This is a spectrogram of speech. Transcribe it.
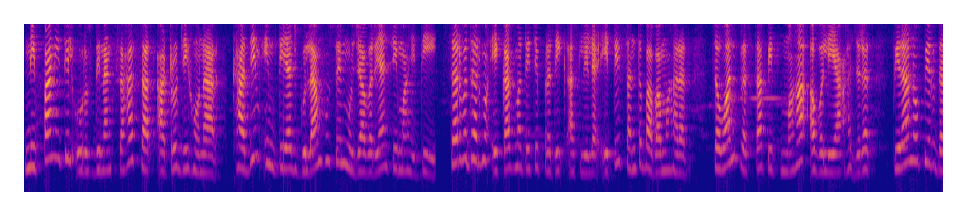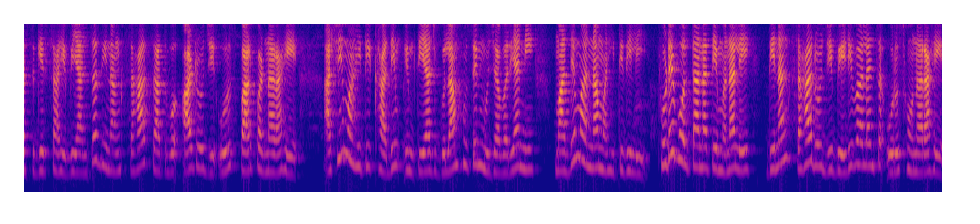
निप्पाणीतील येथील दिनांक सहा सात आठ रोजी होणार. खादिम इम्तियाज गुलाम हुसेन मुजावर यांची माहिती. सर्वधर्म एकात्मतेचे प्रतीक असलेल्या येथे संत बाबा महाराज चव्हाण प्रस्थापित महाअवलिया हजरत पिरानोपीर दसगीर दस्तगीर साहेब यांचा दिनांक सहा सात व आठ रोजी उरुस पार पडणार आहे. अशी माहिती खादिम इम्तियाज गुलाम हुसेन मुजावर यांनी माध्यमांना माहिती दिली. पुढे बोलताना ते म्हणाले दिनांक सहा रोजी बेडीवाल्यांचा उरुस होणार आहे.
